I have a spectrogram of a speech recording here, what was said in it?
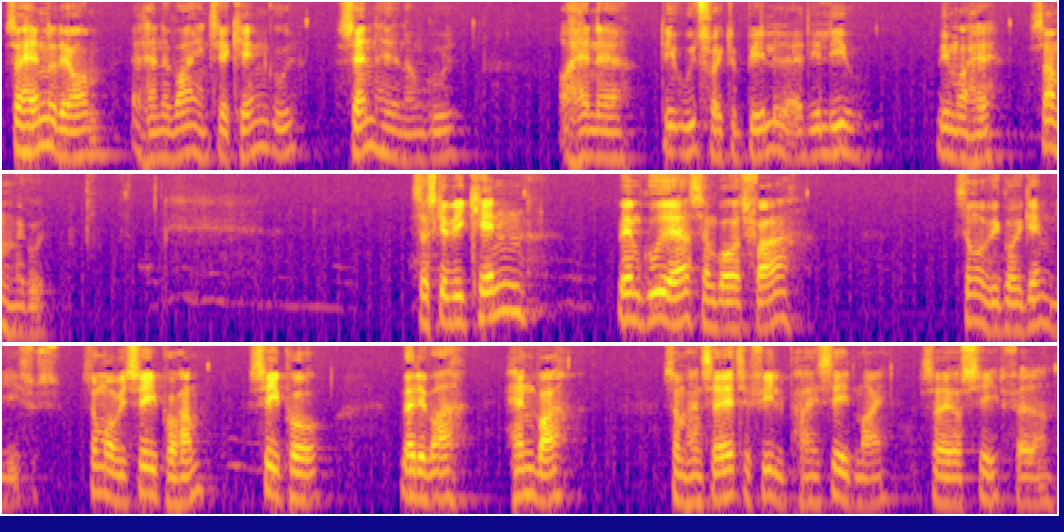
så handler det om, at han er vejen til at kende Gud, sandheden om Gud, og han er det udtrykte billede af det liv, vi må have sammen med Gud. Så skal vi kende, hvem Gud er som vores far, så må vi gå igennem Jesus. Så må vi se på ham, se på, hvad det var, han var, som han sagde til Philip, har I set mig, så har jeg også set faderen.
